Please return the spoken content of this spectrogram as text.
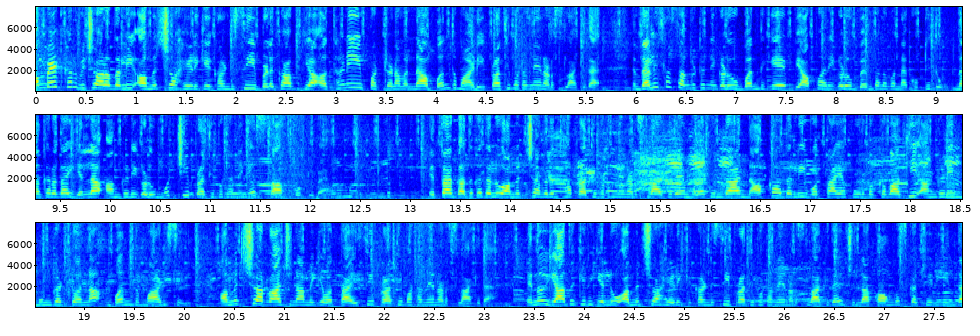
ಅಂಬೇಡ್ಕರ್ ವಿಚಾರದಲ್ಲಿ ಅಮಿತ್ ಶಾ ಹೇಳಿಕೆ ಖಂಡಿಸಿ ಬೆಳಗಾವಿಯ ಅಥಣಿ ಪಟ್ಟಣವನ್ನ ಬಂದ್ ಮಾಡಿ ಪ್ರತಿಭಟನೆ ನಡೆಸಲಾಗಿದೆ. ದಲಿತ ಸಂಘಟನೆಗಳು ಬಂದ್ಗೆ ವ್ಯಾಪಾರಿಗಳು ಬೆಂಬಲವನ್ನ ಕೊಟ್ಟಿದ್ದು, ನಗರದ ಎಲ್ಲ ಅಂಗಡಿಗಳು ಮುಚ್ಚಿ ಪ್ರತಿಭಟನೆಗೆ ಸಾಥ್ ಕೊಟ್ಟಿವೆ. ಇತ್ತ ಗದಗದಲ್ಲೂ ಅಮಿತ್ ಶಾ ವಿರುದ್ಧ ಪ್ರತಿಭಟನೆ ನಡೆಸಲಾಗಿದೆ. ಮುಳಗುಂದ ನಾಕಾದಲ್ಲಿ ಒತ್ತಾಯ ಪೂರ್ವಕವಾಗಿ ಅಂಗಡಿ ಮುಂಗಟ್ಟನ್ನ ಬಂದ್ ಮಾಡಿಸಿ ಅಮಿತ್ ಶಾ ರಾಜೀನಾಮೆಗೆ ಒತ್ತಾಯಿಸಿ ಪ್ರತಿಭಟನೆ ನಡೆಸಲಾಗಿದೆ. ಇನ್ನು ಯಾದಗಿರಿಯಲ್ಲೂ ಅಮಿತ್ ಶಾ ಹೇಳಿಕೆ ಖಂಡಿಸಿ ಪ್ರತಿಭಟನೆ ನಡೆಸಲಾಗಿದೆ. ಜಿಲ್ಲಾ ಕಾಂಗ್ರೆಸ್ ಕಚೇರಿಯಿಂದ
